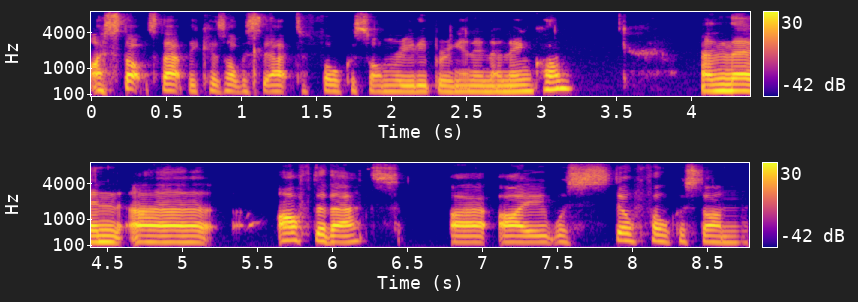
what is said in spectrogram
I stopped that because obviously I had to focus on really bringing in an income. And then uh, after that, uh, I was still focused on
